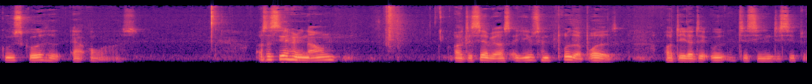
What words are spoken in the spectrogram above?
Guds godhed er over os. Og så siger han i navn, og det ser vi også, at Jesus han bryder brødet og deler det ud til sine disciple.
